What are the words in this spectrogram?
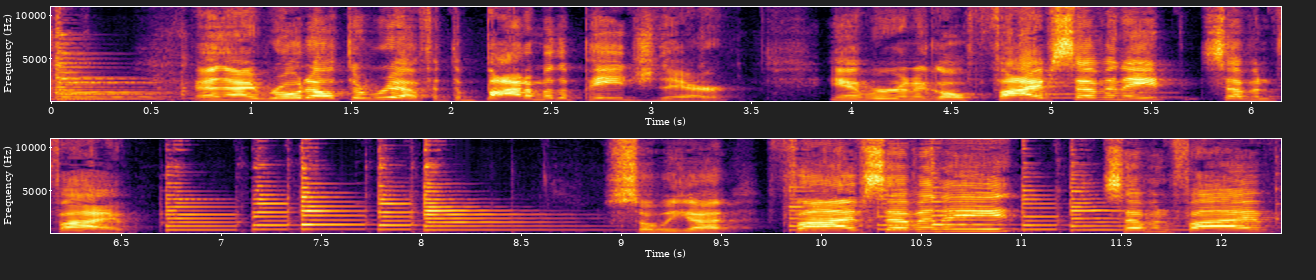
And I wrote out the riff at the bottom of the page there. And we're going to go five, seven, eight, seven, five. So we got five, seven, eight, seven, five.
